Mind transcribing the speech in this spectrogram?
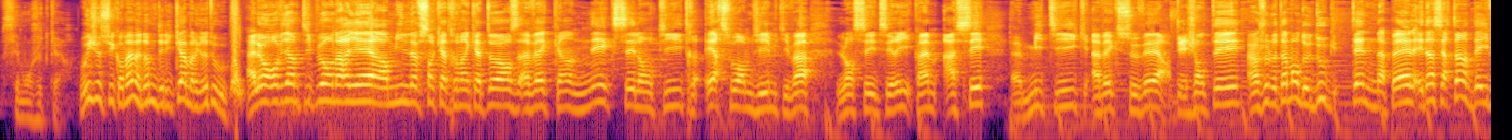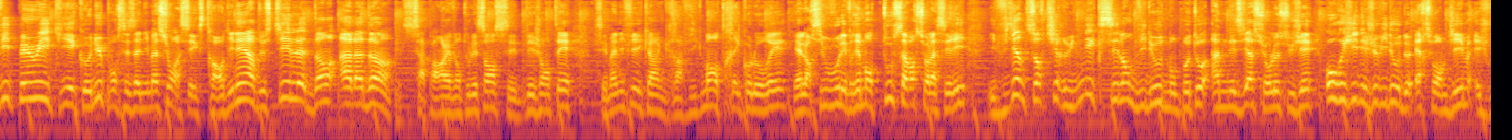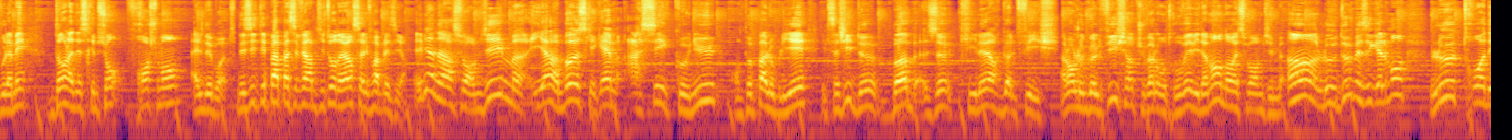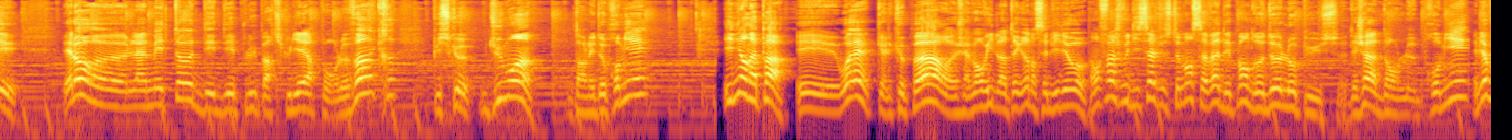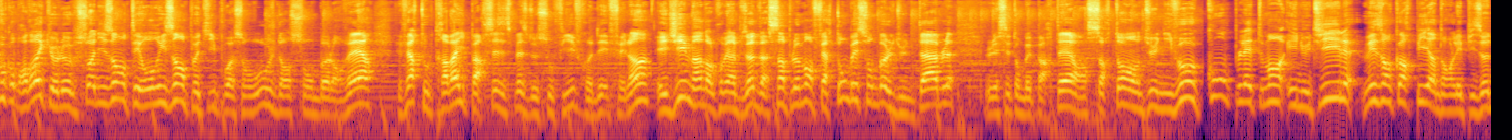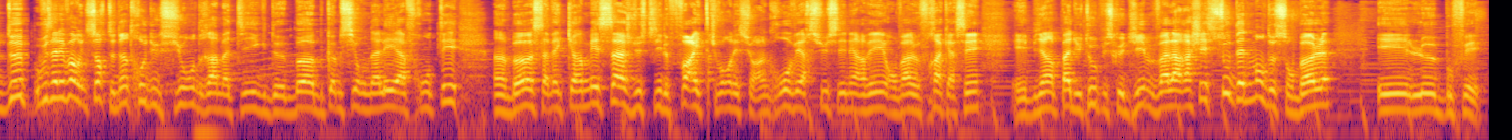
c'est mon jeu de cœur. Oui, je suis quand même un homme délicat malgré tout. Allez, on revient un petit peu en arrière, en 1994, avec un excellent titre, Earthworm Jim, qui va lancer une série quand même assez euh, mythique, avec ce verre déjanté, un jeu notamment de Doug Tennappel et d'un certain David Perry, qui est connu pour ses animations assez extraordinaires, du style dans Aladdin. Ça part dans tous les sens, c'est déjanté, c'est magnifique, hein, graphiquement très coloré. Et alors, si vous voulez vraiment tout savoir sur la série, il vient de sortir une excellente vidéo de mon poteau Amnesia sur le sujet, origine et jeux vidéo de Earthworm Jim, et je vous la mets dans la description. Franchement, elle déboîte. N'hésitez pas à passer faire un petit tour d'ailleurs, ça lui fera plaisir. Et eh bien dans Swarm Gym, il y a un boss qui est quand même assez connu, on ne peut pas l'oublier, il s'agit de Bob the Killer Goldfish. Alors le Goldfish, hein, tu vas le retrouver évidemment dans Swarm Gym 1, le 2, mais également le 3D. Et alors, euh, la méthode est des plus particulières pour le vaincre, puisque, du moins, dans les deux premiers, il n'y en a pas. Et ouais, quelque part, j'avais envie de l'intégrer dans cette vidéo. Enfin, je vous dis ça justement, ça va dépendre de l'opus. Déjà, dans le premier, eh bien vous comprendrez que le soi-disant terrorisant petit poisson rouge dans son bol en verre fait faire tout le travail par ces espèces de sous-fifres des félins. Et Jim, hein, dans le premier épisode, va simplement faire tomber son bol d'une table, le laisser tomber par terre en sortant du niveau complètement inutile, mais encore pire dans l'épisode 2, où vous allez voir une sorte d'introduction dramatique de Bob, comme si on allait affronter un boss avec un message du style fight. Sur un gros versus énervé, on va le fracasser. Eh bien pas du tout puisque Jim va l'arracher soudainement de son bol et le bouffer.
